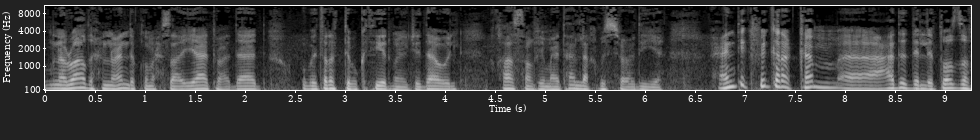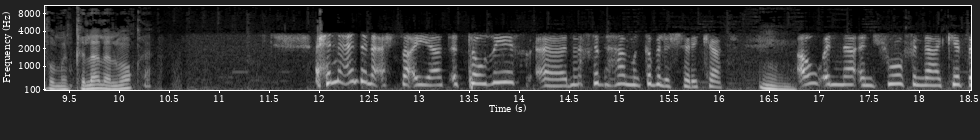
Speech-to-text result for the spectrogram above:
من الواضح إنه عندكم إحصائيات وأعداد وبترتبوا كثير من الجداول خاصه فيما يتعلق بالسعودية. عندك فكرة كم آه، عدد اللي توظفوا من خلال الموقع؟ إحنا عندنا إحصائيات. التوظيف آه ناخذها من قبل الشركات. أو إن نشوف انها كيف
